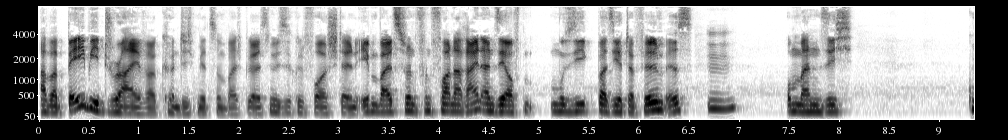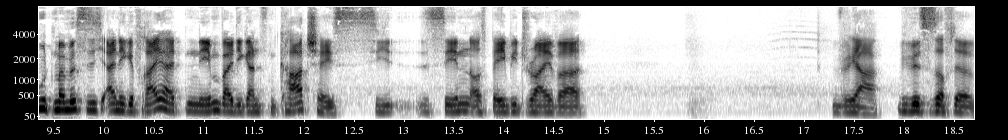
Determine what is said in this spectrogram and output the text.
Aber Baby Driver könnte ich mir zum Beispiel als Musical vorstellen, eben weil es schon von vornherein ein sehr auf Musik basierter Film ist und man sich Gut, man müsste sich einige Freiheiten nehmen, weil die ganzen Car Chase Szenen aus Baby Driver ja, wie willst du es auf der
